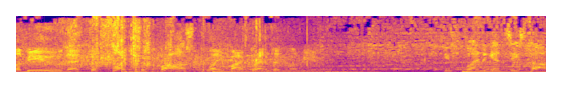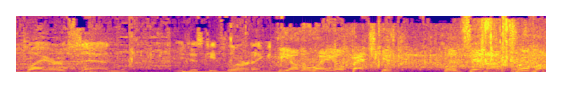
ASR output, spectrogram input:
Lemieux. That deflects across, played by Brendan Lemieux. He's playing against these top players, and he just keeps learning. The other way, Ovechkin moves in on Trouba.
